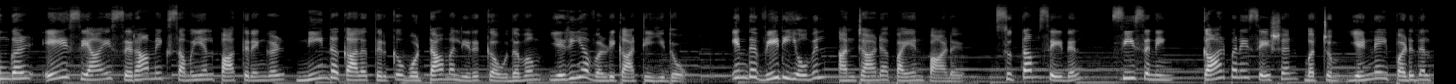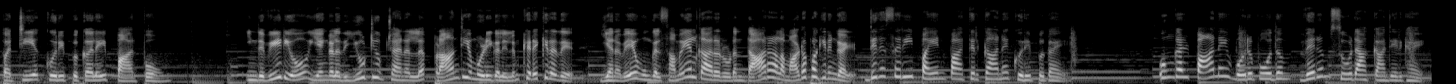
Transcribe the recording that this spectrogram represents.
உங்கள் ஏசிஐ செராமிக் சமையல் பாத்திரங்கள் நீண்ட காலத்திற்கு ஒட்டாமல் இருக்க உதவும் எளிய வழிகாட்டி இதோ. இந்த வீடியோவில் அன்றாட பயன்பாடு. சுத்தம் செய்தல் சீசனிங் கார்பனைசேஷன் மற்றும் எண்ணெய் படுதல் பற்றிய குறிப்புகளை பார்ப்போம். இந்த வீடியோ எங்களது யூடியூப் சேனல்ல பிராந்திய மொழிகளிலும் கிடைக்கிறது. எனவே உங்கள் சமையல்காரருடன் தாராளமாக பகிருங்கள் தினசரி பயன்பாட்டிற்கான குறிப்புகள். உங்கள் பானை ஒருபோதும் வெறும் சூடாக்காதீர்கள்.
